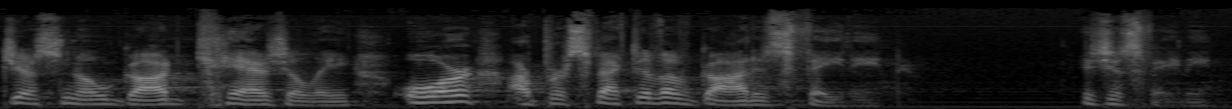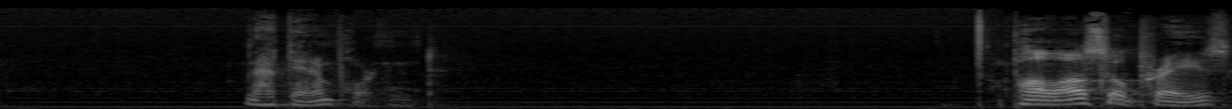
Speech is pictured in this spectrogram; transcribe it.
just know God casually, or our perspective of God is fading. It's just fading. Not that important. Paul also prays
